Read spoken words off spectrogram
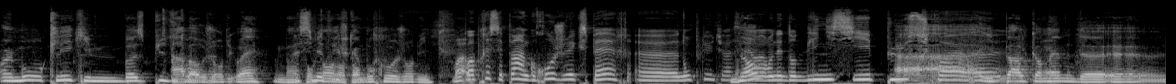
un mot clé qui me buzz plus du tout. Ah bah aujourd'hui, ouais. Bah, pourtant, on je entend beaucoup aujourd'hui. Bon, après, c'est pas un gros jeu expert euh, non plus, tu vois. Non. euh, on est dans de l'initié plus, je crois. Ah, euh, il parle quand même de, euh,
